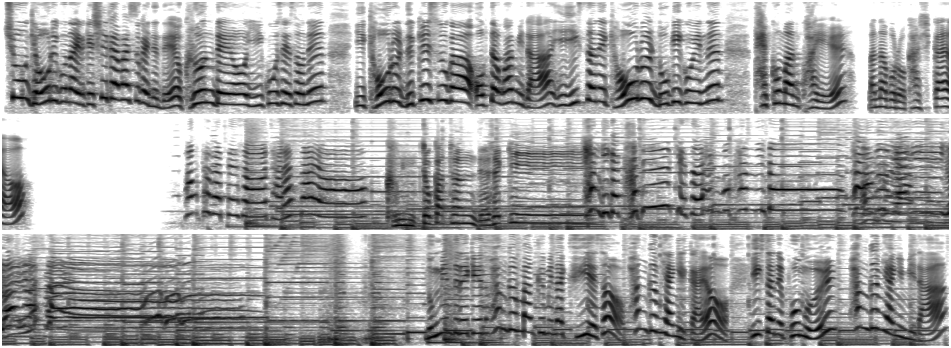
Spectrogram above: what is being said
추운 겨울이구나 이렇게 실감할 수가 있는데요. 그런데요, 이곳에서는 이 겨울을 느낄 수가 없다고 합니다. 이 익산의 겨울을 녹이고 있는 달콤한 과일 만나보러 가실까요? 황토밭에서 자랐어요. 금쪽 같은 내 새끼 향기가 가득해서 행복합니다. 황금향이 열렸어요. 농민들에겐 황금만큼이나 귀해서 황금향일까요? 익산의 보물 황금향입니다.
